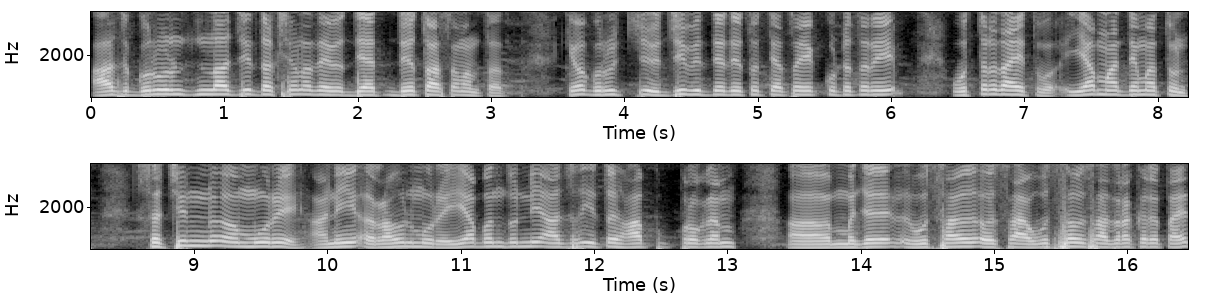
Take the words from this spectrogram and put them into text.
आज गुरूंना जी दक्षिणा दे दे देतो असं म्हणतात किंवा गुरुची जी विद्या देतो त्याचं एक कुठंतरी उत्तरदायित्व. या माध्यमातून सचिन मोरे आणि राहुल मोरे या बंधूंनी आज इथं हा प्रोग्राम म्हणजे उत्साह सा उत्सव साजरा करत आहेत.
